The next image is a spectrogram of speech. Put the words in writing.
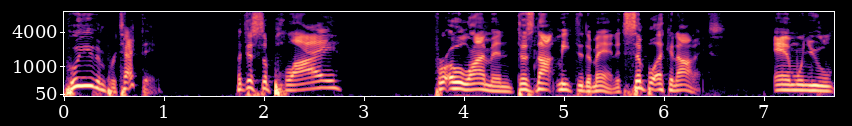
who are you even protecting? Like the supply for O linemen does not meet the demand. It's simple economics. And when you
